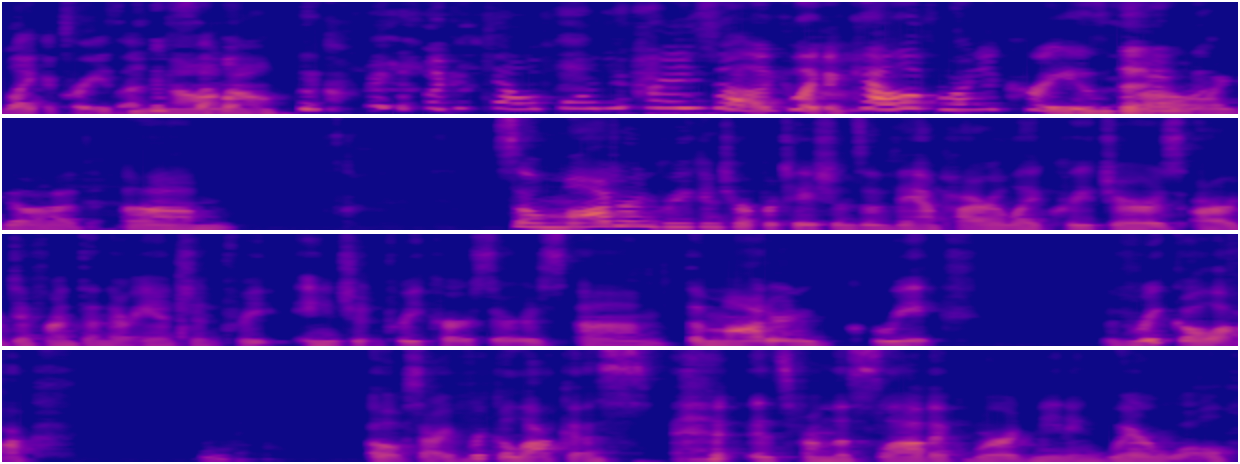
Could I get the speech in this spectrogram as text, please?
like a crazy. no, no. like a California crazy. Like, like a California crazy. oh my god. Um so modern Greek interpretations of vampire-like creatures are different than their ancient pre- ancient precursors. Um, the modern Greek Vrikolak Oh, sorry, Vrikolakus. it's from the Slavic word meaning werewolf.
